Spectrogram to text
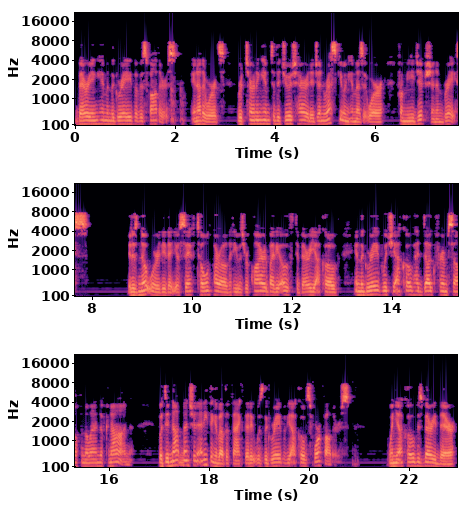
burying him in the grave of his fathers. In other words, returning him to the Jewish heritage and rescuing him, as it were, from the Egyptian embrace. It is noteworthy that Yosef told Paro that he was required by the oath to bury Yaakov in the grave which Yaakov had dug for himself in the land of Canaan, but did not mention anything about the fact that it was the grave of Yaakov's forefathers. When Yaakov is buried there,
